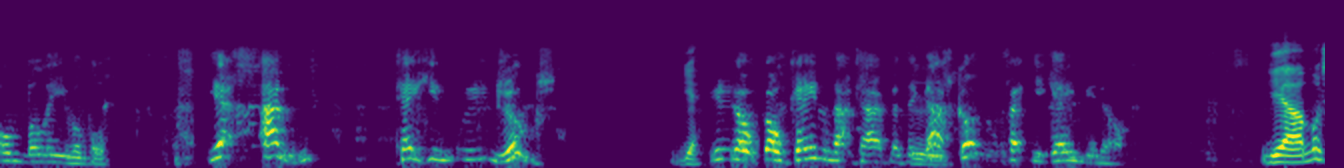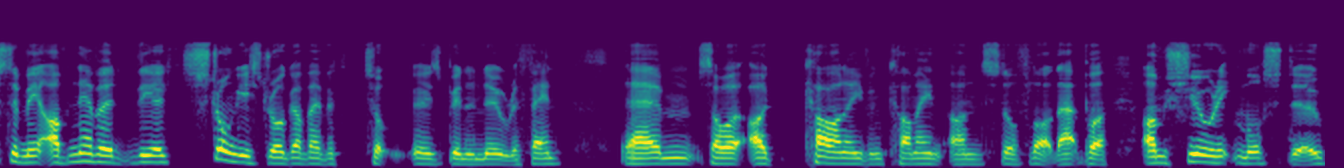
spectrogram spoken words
unbelievable. Yeah, and taking drugs. Yeah. You know, cocaine and that type of thing. Mm. That's got to affect your game, you know. Yeah, I must admit, I've never the strongest drug I've ever took has been a Nurofen. Um, so I, I can't even comment on stuff like that, but I'm sure it must do.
